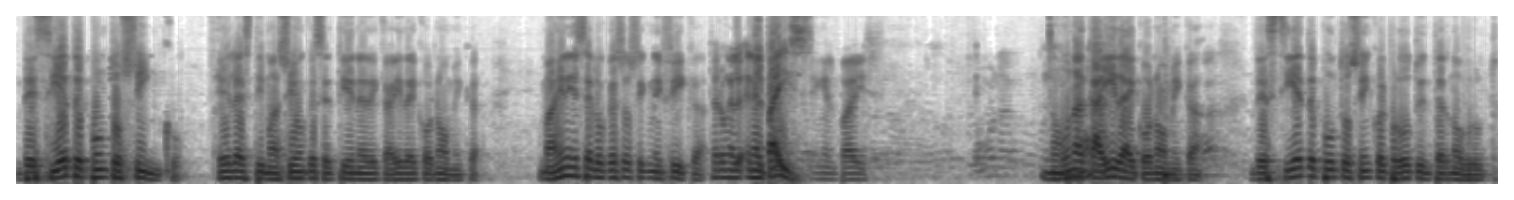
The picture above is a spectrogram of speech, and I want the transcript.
de 7.5, es la estimación que se tiene de caída económica. Imagínense lo que eso significa. Pero en el, en el país. En el país. No. Una caída económica de 7.5 el Producto Interno Bruto.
